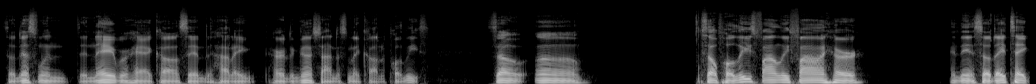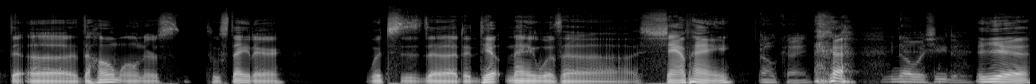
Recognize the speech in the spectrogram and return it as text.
So that's when the neighbor had called, said how they heard the gunshot. That's when they called the police. So, um, so police finally find her, and then so they take the uh the homeowners who stay there, which is the the dip name was uh Champagne. Okay. You know what she do. Yeah,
